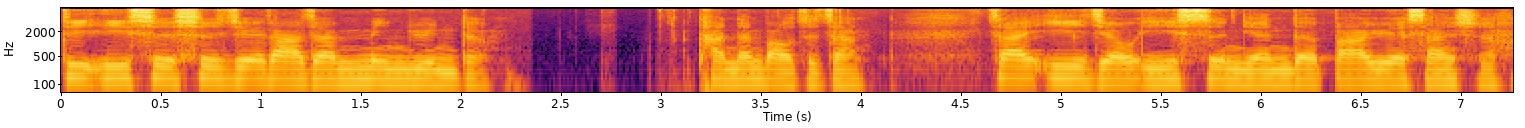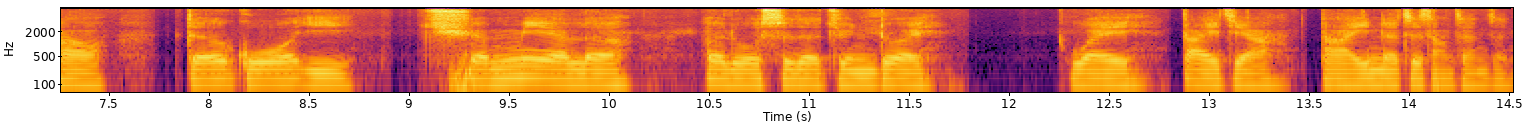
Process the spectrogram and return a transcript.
第一次世界大战命运的坦能堡之战，在一九一四年的八月三十号。德国以全灭了俄罗斯的军队为代价，打赢了这场战争。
